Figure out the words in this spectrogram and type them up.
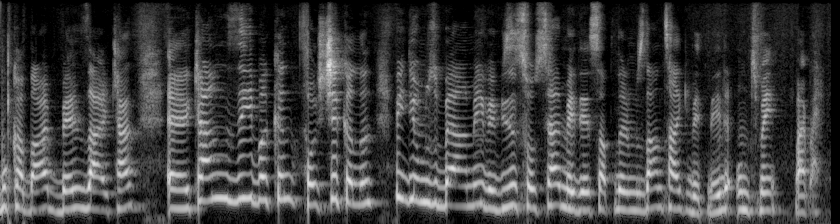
bu kadar benzerken. E, kendinize iyi bakın. Hoşça kalın. Videomuzu beğenmeyi ve bizi sosyal medya hesaplarımızdan takip etmeyi de unutmayın. Bay bay.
